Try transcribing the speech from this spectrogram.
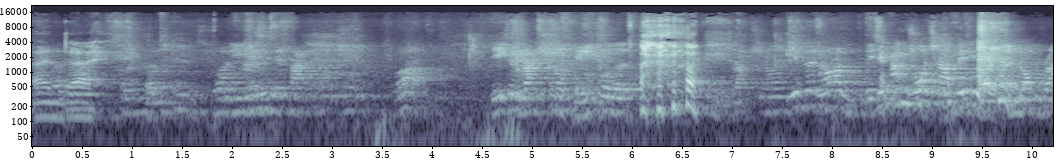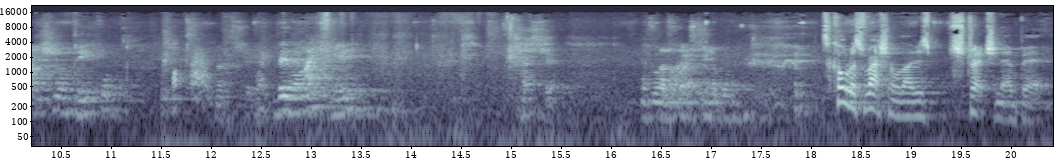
And uh? These are rational people that. rational. You watch our videos, they're not rational people. They like him. That's true. to call us rational though is stretching it a bit.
